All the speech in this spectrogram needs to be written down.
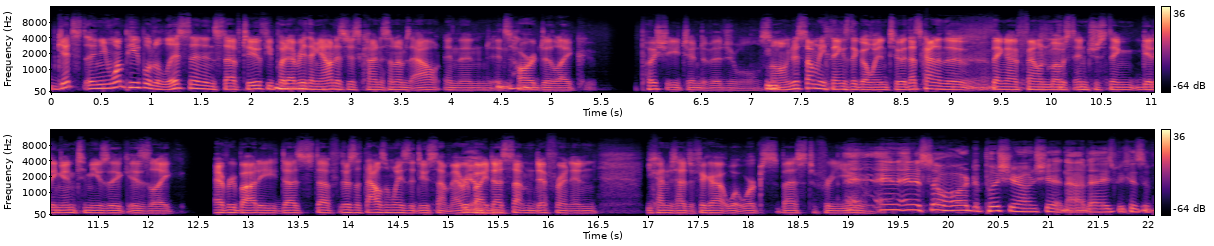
get st- and you want people to listen and stuff too. If you put Mhm. everything out, it's just kind of sometimes out, and then it's Mhm. hard to like push each individual mm. song. There's so many things that go into it. That's kind of the Yeah. thing I found most interesting getting into music is like everybody does stuff. There's a thousand ways to do something. Everybody Yeah. does something different, and you kind of just have to figure out what works best for you. And, and and it's so hard to push your own shit nowadays because of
